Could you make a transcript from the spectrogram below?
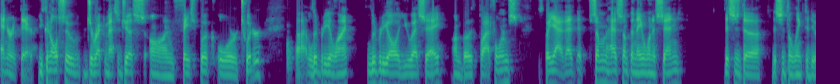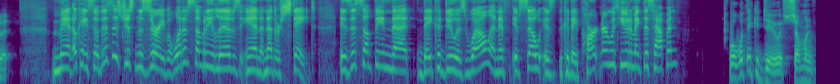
enter it there. You can also direct message us on Facebook or Twitter, uh, Liberty Alliance, Liberty All USA on both platforms. But yeah, that if someone has something they want to send, this is the this is the link to do it. Man, okay, so this is just Missouri, but what if somebody lives in another state? Is this something that they could do as well? And if if so, is could they partner with you to make this happen? Well, what they could do if someone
